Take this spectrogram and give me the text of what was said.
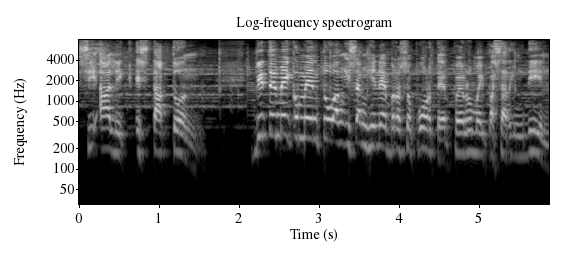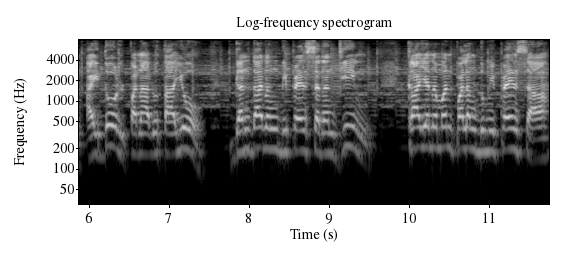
si Alec Stockton. Dito may komento ang isang Hinebra supporter pero may pasaring din. Idol, panalo tayo. Ganda ng depensa ng Gin. Kaya naman palang dumipensa,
